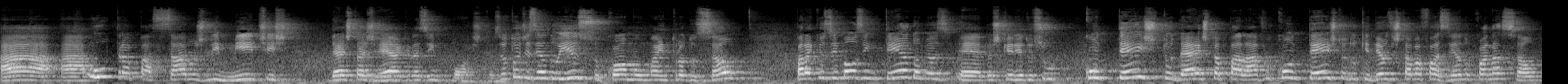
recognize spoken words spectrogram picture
a, a ultrapassar os limites destas regras impostas. Eu estou dizendo isso como uma introdução para que os irmãos entendam, meus, é, meus queridos, o contexto desta palavra, o contexto do que Deus estava fazendo com a nação.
